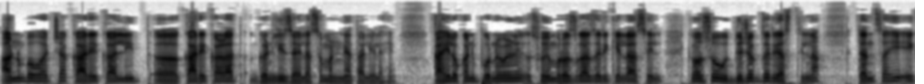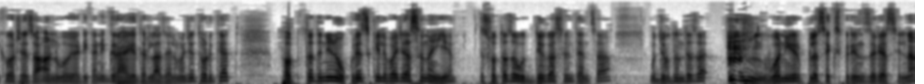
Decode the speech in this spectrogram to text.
अनुभवाच्या कार्यकालीत कार्यकाळात गणली जाईल असं म्हणण्यात आलेलं आहे. काही लोकांनी पूर्ण वेळ स्वयंरोजगार जरी केला असेल किंवा स्व उद्योजक जरी असतील ना त्यांचाही एक वर्षाचा अनुभव या ठिकाणी ग्राह्य धरला जाईल. म्हणजे थोडक्यात फक्त त्यांनी नोकरीच केली पाहिजे असं नाही आहे तर स्वतःचा उद्योग असेल त्यांचा उद्योगधंद्याचा वन इयर प्लस एक्सपिरियन्स जरी असेल ना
